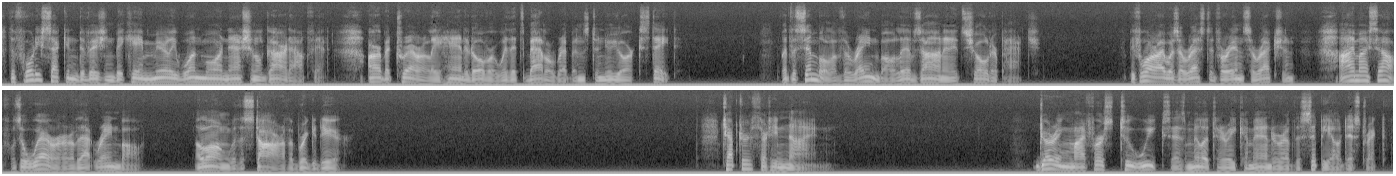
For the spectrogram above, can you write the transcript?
the 42nd Division became merely one more National Guard outfit, arbitrarily handed over with its battle ribbons to New York State. But the symbol of the rainbow lives on in its shoulder patch. Before I was arrested for insurrection, I myself was a wearer of that rainbow, along with the star of a brigadier. Chapter 39 During my first two weeks as military commander of the Scipio district,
